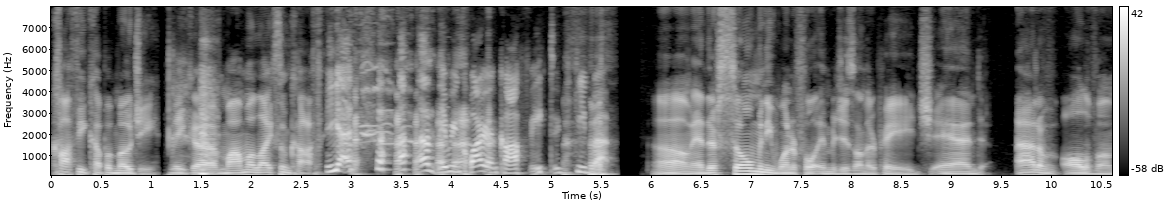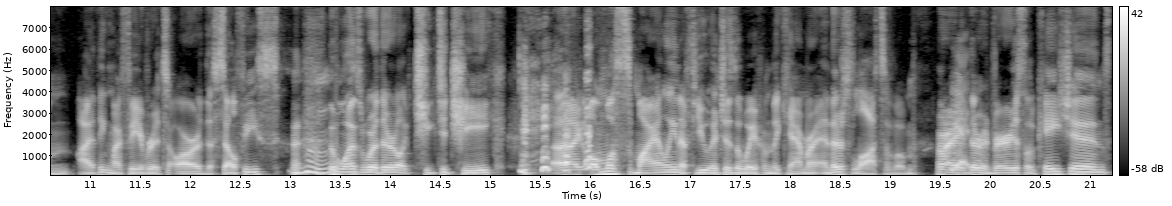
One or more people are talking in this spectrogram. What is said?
coffee cup emoji. Like uh, mama likes some coffee. yes, they require coffee to keep up. Oh man, there's so many wonderful images on their page, and out of all of them, I think my favorites are the selfies, Mhm. the ones where they're like cheek to cheek, uh, like almost smiling a few inches away from the camera. And there's lots of them, right? Yeah. They're in various locations.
